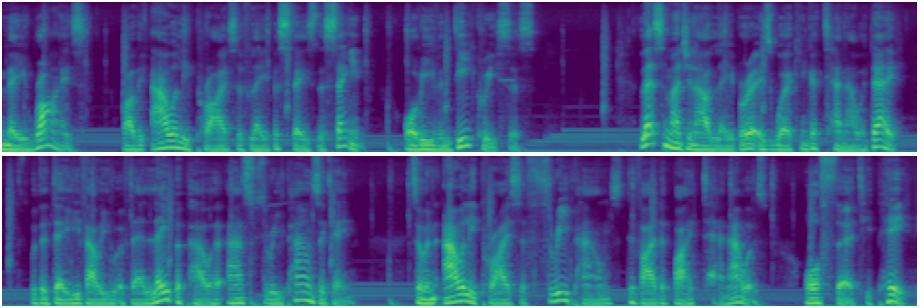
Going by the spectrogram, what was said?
may rise, while the hourly price of labour stays the same, or even decreases. Let's imagine our labourer is working a 10-hour day with a daily value of their labour power as £3 again, so an hourly price of £3 divided by 10 hours, or 30p.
